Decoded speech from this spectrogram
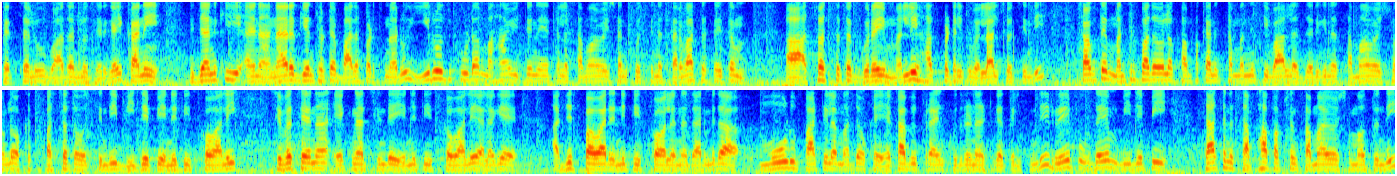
చర్చలు వాదనలు జరిగాయి. కానీ నిజానికి ఆయన అనారోగ్యంతో బాధపడుతున్నారు. ఈ రోజు కూడా మహాయుతి నేతల సమావేశానికి వచ్చిన తర్వాత సైతం ఆ అస్వస్థతకు గురై మళ్ళీ హాస్పిటల్కి వెళ్ళాల్సి వచ్చింది. కాకపోతే మంత్రి పదవుల పంపకానికి సంబంధించి ఇవాళ జరిగిన సమావేశంలో ఒక స్పష్టత వచ్చింది. బీజేపీ ఎన్ని తీసుకోవాలి? శివసేన ఏక్నాథ్ షిండే ఎన్ని తీసుకోవాలి? అలాగే అజిత్ పవార్ ఎన్ని తీసుకోవాలన్న దాని మీద మూడు పార్టీల మధ్య ఒక ఏకాభిప్రాయం కుదిరినట్టుగా తెలిసింది. రేపు ఉదయం బీజేపీ శాసన సభాపక్షం సమావేశం అవుతుంది.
